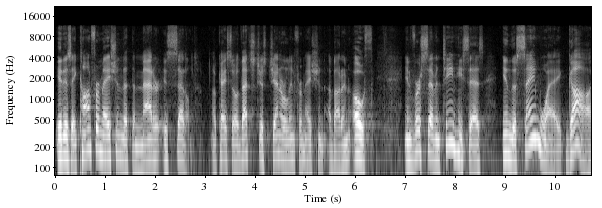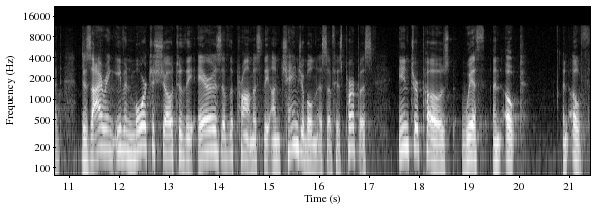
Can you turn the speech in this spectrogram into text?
it is a confirmation that the matter is settled. Okay, so that's just general information about an oath. In verse 17 he says, in the same way God, desiring even more to show to the heirs of the promise the unchangeableness of His purpose, interposed with an oath an oath.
